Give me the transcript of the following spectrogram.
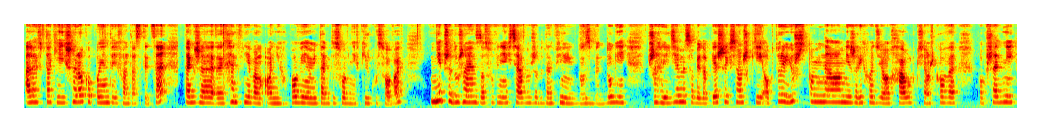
ale w takiej szeroko pojętej fantastyce, także e, chętnie Wam o nich opowiem i tak dosłownie w kilku słowach. Nie przedłużając, dosłownie nie chciałabym, żeby ten filmik był zbyt długi. Przejdziemy sobie do pierwszej książki, o której już wspominałam, jeżeli chodzi o haul książkowy poprzedni.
